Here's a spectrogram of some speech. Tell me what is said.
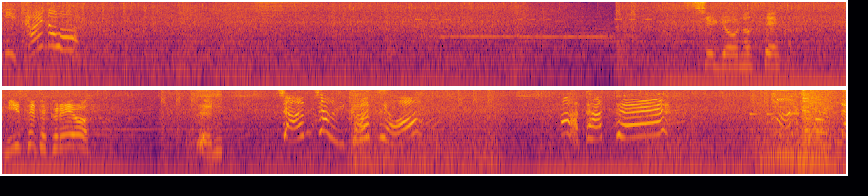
痛いのを修行の成果見せてくれよ。全じゃんじゃんいきますよ。当たって。待ってました。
